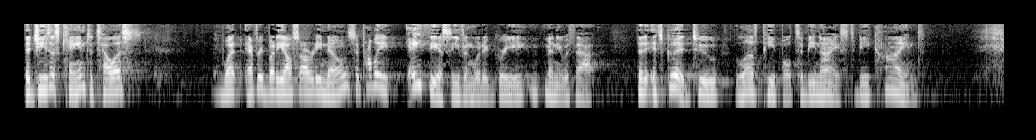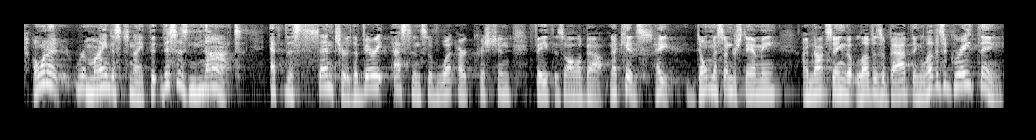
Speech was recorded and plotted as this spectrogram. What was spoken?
That Jesus came to tell us what everybody else already knows? And probably atheists even would agree, many with that that it's good to love people, to be nice, to be kind. I want to remind us tonight that this is not at the center, the very essence of what our Christian faith is all about. Now, kids, hey, don't misunderstand me. I'm not saying that love is a bad thing. Love is a great thing.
